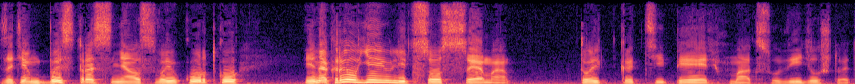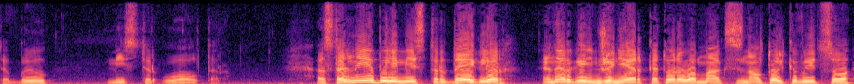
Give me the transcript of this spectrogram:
затем быстро снял свою куртку и накрыл ею лицо Сэма. Только теперь Макс увидел, что это был мистер Уолтер. Остальные были мистер Дейглер, энергоинженер, которого Макс знал только в лицо,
